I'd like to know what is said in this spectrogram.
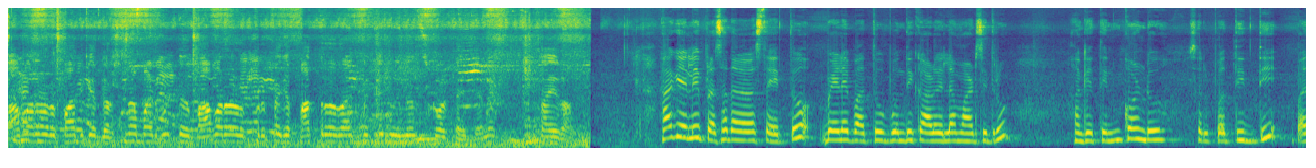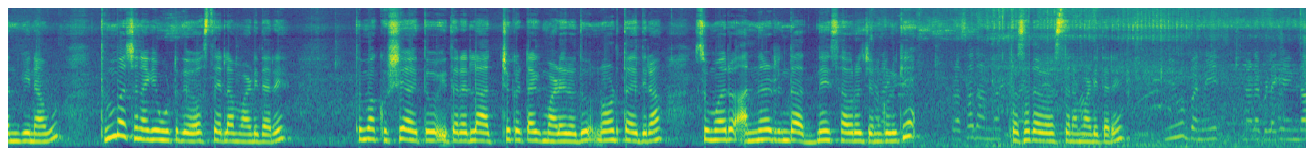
ಬಾಬಾರವರ ಪಾದಕ್ಕೆ ದರ್ಶನ ಮಾಡಿಬಿಟ್ಟು ಬಾಬಾರವರ ಕೃಪೆಗೆ ಪಾತ್ರರಾಗಬೇಕೆಂದು ವಿನಂತಿಸ್ಕೊಳ್ತಾ ಇದ್ದೇನೆ. ಸಾಯಿರಾಮ್. ಹಾಗೆ ಇಲ್ಲಿ ಪ್ರಸಾದ ವ್ಯವಸ್ಥೆ ಇತ್ತು. ಬೇಳೆಬಾತು ಬೂಂದಿ ಕಾಳು ಎಲ್ಲ ಮಾಡಿಸಿದ್ರು. ಹಾಗೆ ತಿನ್ಕೊಂಡು ಸ್ವಲ್ಪ ತಿದ್ದಿ ಬಂದ್ವಿ ನಾವು. ತುಂಬ ಚೆನ್ನಾಗಿ ಊಟದ ವ್ಯವಸ್ಥೆ ಎಲ್ಲ ಮಾಡಿದ್ದಾರೆ. ತುಂಬ ಖುಷಿ ಆಯಿತು. ಈ ಥರ ಎಲ್ಲ ಅಚ್ಚುಕಟ್ಟಾಗಿ ಮಾಡಿರೋದು ನೋಡ್ತಾ ಇದ್ದೀರಾ. ಸುಮಾರು ಹನ್ನೆರಡರಿಂದ ಹದಿನೈದು ಸಾವಿರ ಜನಗಳಿಗೆ ಪ್ರಸಾದ ವ್ಯವಸ್ಥೆನ ಮಾಡಿದ್ದಾರೆ. ಬೆಳಗ್ಗೆಯಿಂದ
